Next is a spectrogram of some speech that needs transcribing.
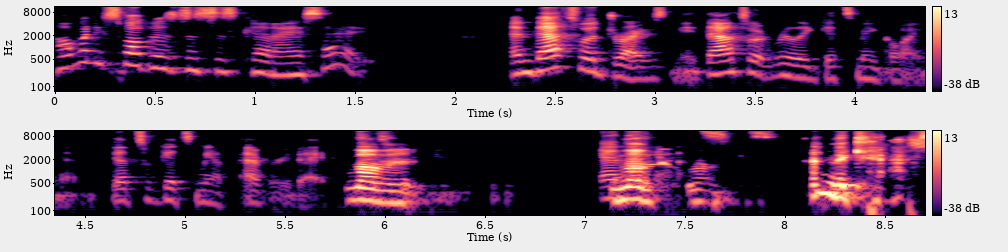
how many small businesses can I save? And that's what drives me. That's what really gets me going. In. That's what gets me up every day. Love it. And love, the and the cat.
